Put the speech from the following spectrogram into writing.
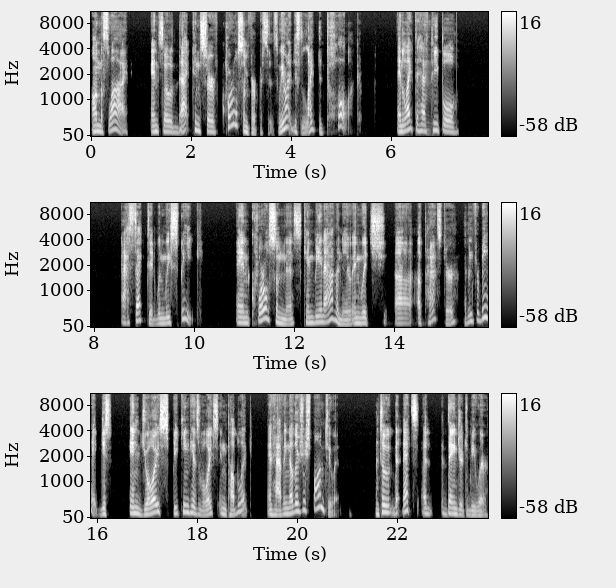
on the fly. And so that can serve quarrelsome purposes. We might just like to talk and like to have hmm. people affected when we speak. And quarrelsomeness can be an avenue in which uh, a pastor, heaven forbid, just enjoys speaking his voice in public and having others respond to it. And so th- that's a, a danger to beware.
